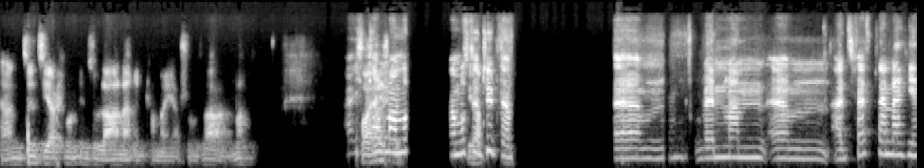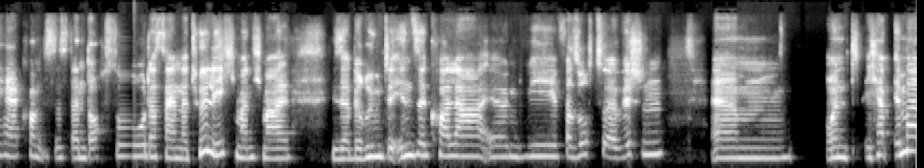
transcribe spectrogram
dann sind Sie ja schon Insulanerin, kann man ja schon sagen. Ne? Ich glaube, man muss, man muss ja. der Typ dafür ähm, wenn man ähm, als Festländer hierher kommt, ist es dann doch so, dass einem natürlich manchmal dieser berühmte Inselkoller irgendwie versucht zu erwischen. Ähm, und ich habe immer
